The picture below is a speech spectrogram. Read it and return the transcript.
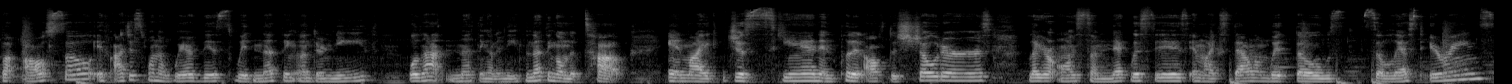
But also if I just want to wear this with nothing underneath, well not nothing underneath, nothing on the top and like just skin and put it off the shoulders, layer on some necklaces and like style them with those Celeste earrings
